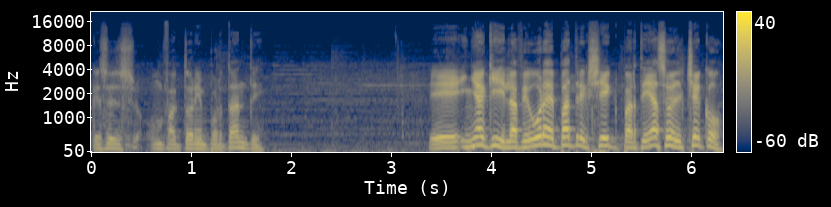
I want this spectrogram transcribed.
Que eso es un factor importante. Eh, Iñaki, la figura de Patrick Schick, partidazo del checo.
